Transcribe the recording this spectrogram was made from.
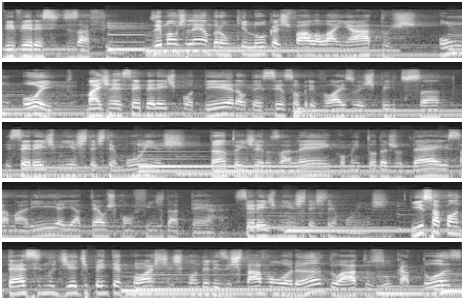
viver esse desafio. Os irmãos lembram que Lucas fala lá em Atos 1, 8 mas recebereis poder ao descer sobre vós o Espírito Santo, e sereis minhas testemunhas, tanto em Jerusalém, como em toda a Judéia e Samaria e até os confins da terra. Sereis minhas testemunhas. Isso acontece no dia de Pentecostes, quando eles estavam orando, Atos 1,14,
